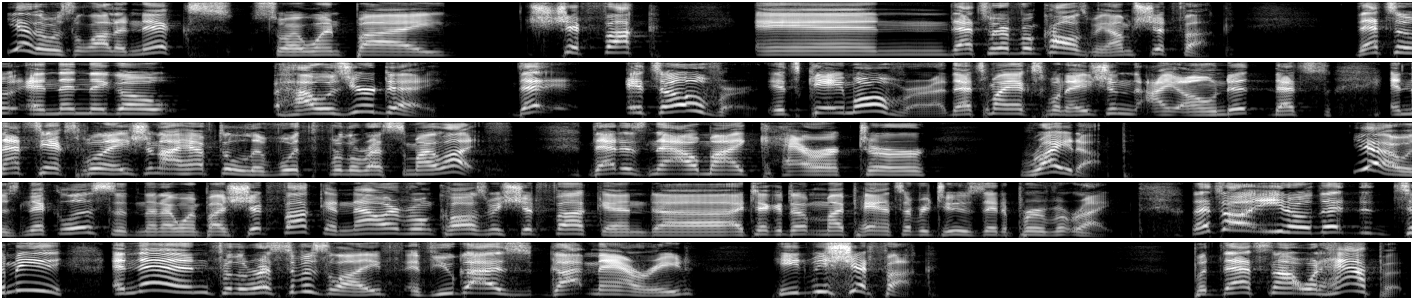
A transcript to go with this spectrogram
Yeah, there was a lot of nicks, so I went by shitfuck, and that's what everyone calls me. I'm shitfuck. That's a, and then they go, "How was your day?" That it's over. It's game over. That's my explanation. I owned it. That's and that's the explanation I have to live with for the rest of my life. That is now my character write up. Yeah, I was Nicholas, and then I went by shitfuck, and now everyone calls me shitfuck, and uh, I take a dump in my pants every Tuesday to prove it right. That's all, you know, that to me. And then for the rest of his life, if you guys got married, he'd be shitfuck. But that's not what happened.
